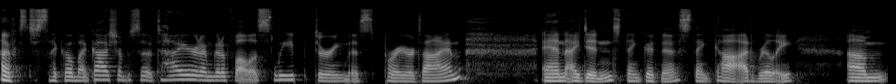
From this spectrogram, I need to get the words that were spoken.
I was just like, oh my gosh, I'm so tired. I'm going to fall asleep during this prayer time. And I didn't, thank goodness, thank God, really. Um,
